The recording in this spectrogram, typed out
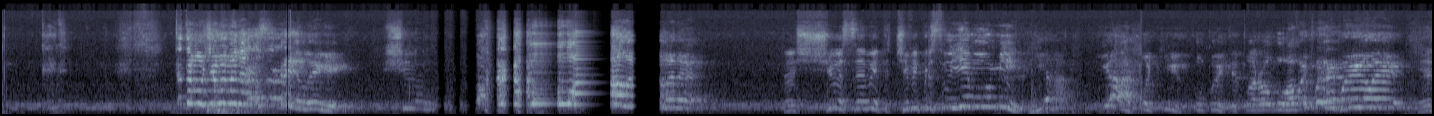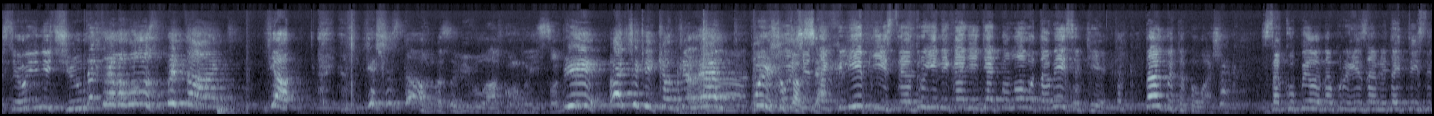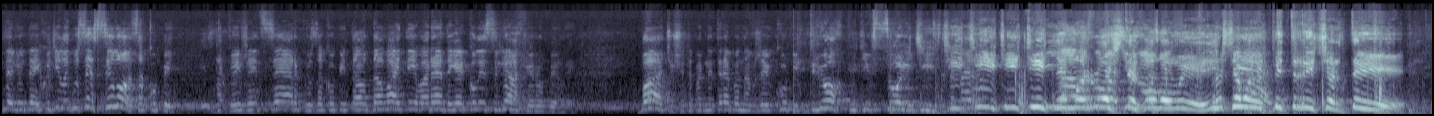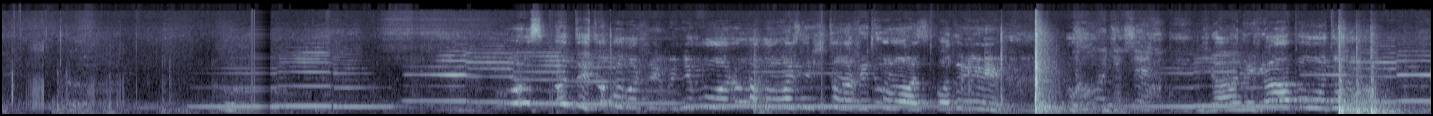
Ви перебили! Я сьогодні не чув. Так треба було спитати! Я, я ще став на собі влаковий собі, а який конкурент А, вишукався! Хочете хліб їсти, а другі нехай їдять полову та висівки. Так би то по-вашому. Закупили навкруги землі та й тиснете людей. Хотіли б усе село закупити. Так ви вже й церкву закупіть, та віддавайте її в оренду, як колись ляхи робили. Бачу, що тепер не треба нам вже й купі трьох пудів солі. Ідіть, ідіть, ідіть, не морочте голови! Ідіть під три черти! Господи, допоможи мені ворога мого знищожить, Господи! Годі вже, Я не я буду!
